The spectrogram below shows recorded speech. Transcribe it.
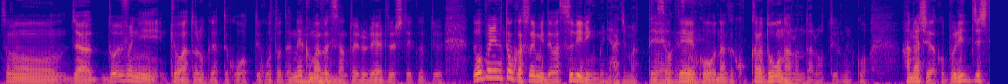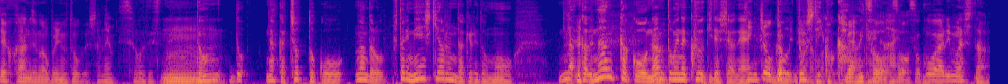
そのじゃあどういうふうに今日アトロクやっていこうっていうことでね、熊崎さんといろいろやりとしていくっていう。でオープニングトークはそういう意味ではスリリングに始まってですね。こうなんかここからどうなるんだろうっていうふうにこう話がこうブリッジしていく感じのオープニングトークでしたね。そうですうんね。どんどなんかちょっとこうなんだろう二人面識あるんだけれども。なんか なんかこうなんとも言えない空気でしたよね。緊張感どどうしていこうかねみたいな。そうそう、はいそこはありました。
